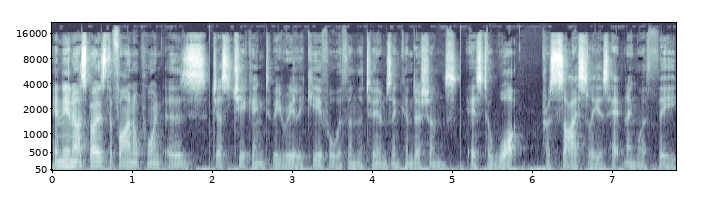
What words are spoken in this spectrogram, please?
And then I suppose the final point is just checking to be really careful within the terms and conditions as to what precisely is happening with the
